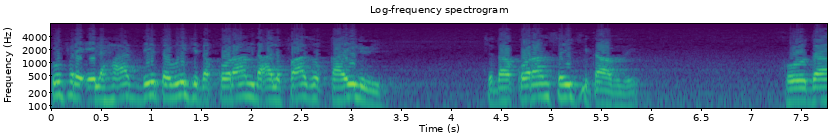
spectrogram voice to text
کفر الہاد دې ته وایي چې د قران د الفاظو قائل وي چې دا قران صحیح کتاب دی خو دا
